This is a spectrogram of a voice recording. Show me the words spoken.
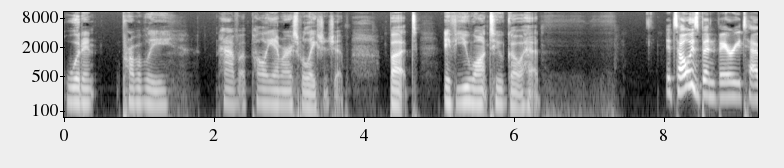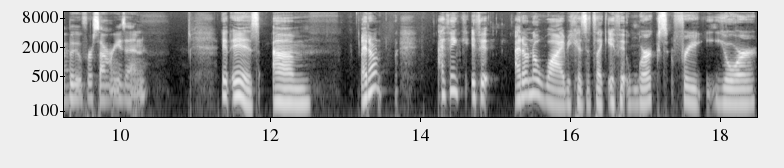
wouldn't probably have a polyamorous relationship. But if you want to, go ahead. It's always been very taboo for some reason. It is. Um I don't I think if it I don't know why because it's like if it works for your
